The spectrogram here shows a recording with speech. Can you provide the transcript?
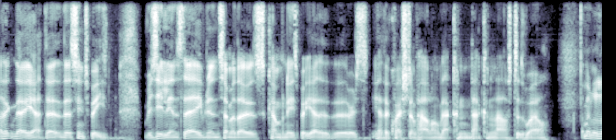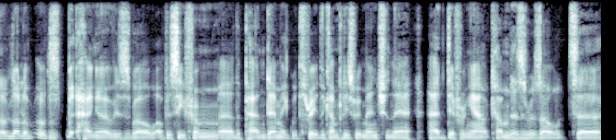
I think there, yeah, there, there seems to be resilience there, even in some of those companies. But yeah, there is yeah the question of how long that can that can last as well. I mean, a lot, lot of hangovers as well, obviously from uh, the pandemic. With three of the companies we mentioned there had differing outcomes as a result. Uh,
